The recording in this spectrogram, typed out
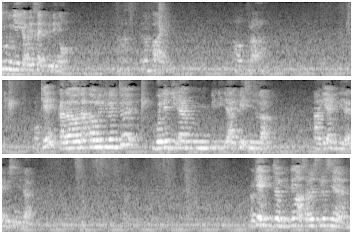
Cuba pergi kat website tu tengok. Ha, tak nampak kan? Ultra. Okay, kalau nak tahu lagi lanjut Boleh DM PTTI page ni juga ah, DM PTTI page ni juga Okay, jom kita tengok soalan seterusnya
